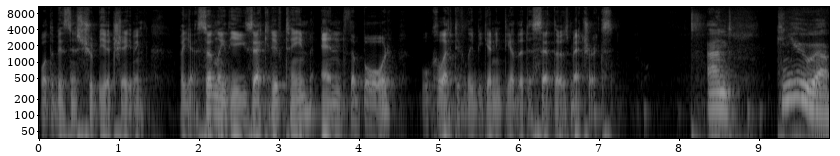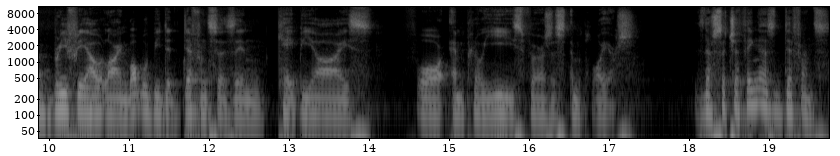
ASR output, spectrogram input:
what the business should be achieving. But yeah, certainly the executive team and the board will collectively be getting together to set those metrics. And can you uh, briefly outline what would be the differences in KPIs for employees versus employers? Is there such a thing as difference?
